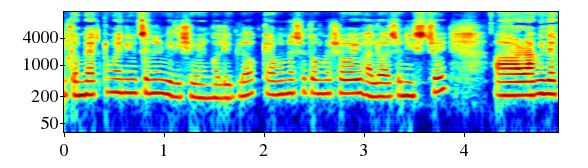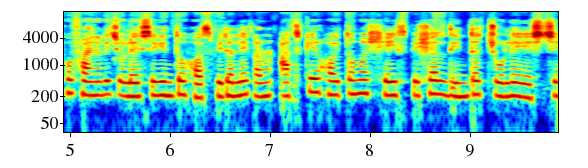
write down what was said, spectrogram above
Welcome back to my new channel Bidisha Bengali vlog কেমন আছো তোমরা? সবাই ভালো আছো নিশ্চয়ই। আর আমি দেখো ফাইনালি চলে এসেছি কিন্তু হসপিটালে কারণ আজকের হয়তো আমার সেই স্পেশাল দিনটা চলে এসছে।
